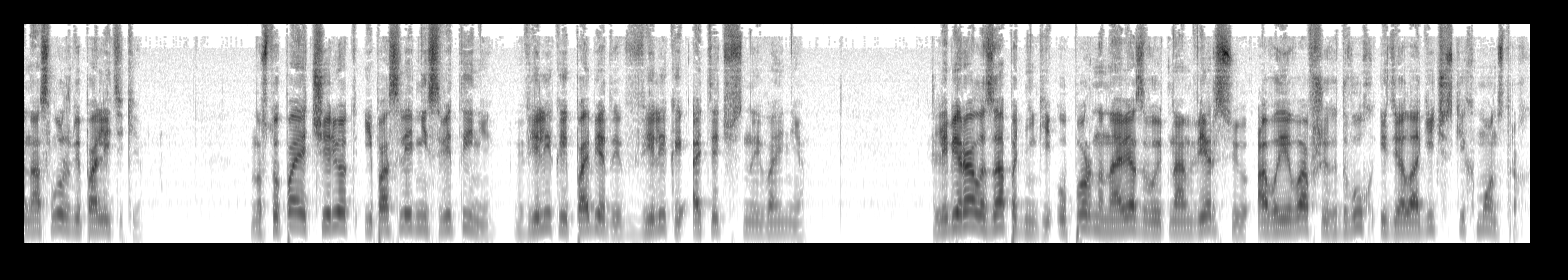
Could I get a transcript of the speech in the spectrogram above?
на службе политики. Наступает черед и последней святыни, великой победы в Великой Отечественной войне. Либералы-западники упорно навязывают нам версию о воевавших двух идеологических монстрах,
